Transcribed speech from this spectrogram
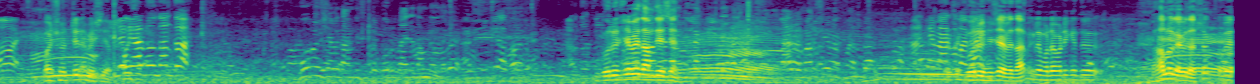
হয়। পঁয়ষট্টি না বেশি? দাম কা? গরু হিসাবে দাম দিছি তো গরুর বাইরে দাম দেওয়া যাবে। গরু হিসাবে দাম দিয়েছেন? গরু হিসাবে দাম এগুলো মোটামুটি কিন্তু ভালো গাবি দর্শক তবে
